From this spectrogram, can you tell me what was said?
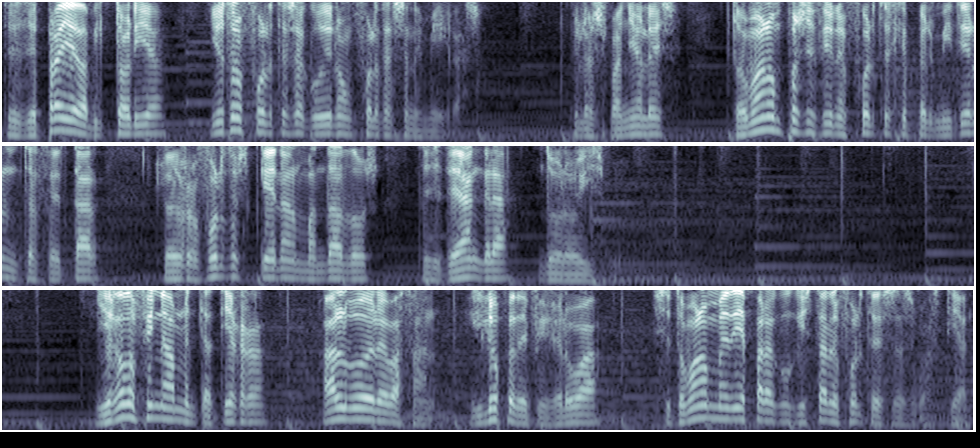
Desde Playa de Victoria y otros fuertes acudieron fuerzas enemigas, pero los españoles tomaron posiciones fuertes que permitieron interceptar los refuerzos que eran mandados desde Angra de Oroísmo. Llegado finalmente a tierra, Álvaro de Bazán y López de Figueroa se tomaron medidas para conquistar el fuerte de San Sebastián.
